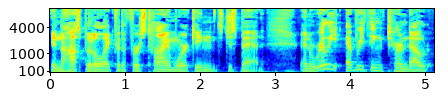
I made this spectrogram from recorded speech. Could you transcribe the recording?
in the hospital like for the first time working it's just bad. And really everything turned out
